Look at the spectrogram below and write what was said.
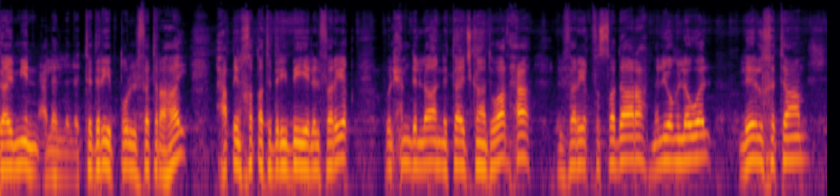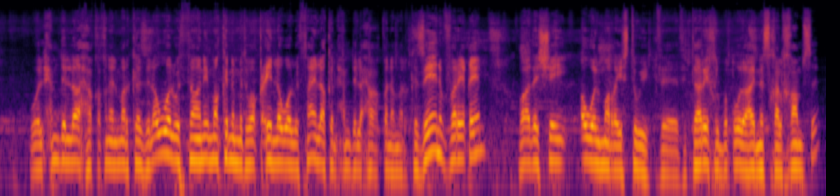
قايمين على التدريب طول الفترة هاي وحاطين خطة تدريبية للفريق والحمد لله النتائج كانت واضحة. الفريق في الصدارة من اليوم الأول لين الختام والحمد لله حققنا المركز الأول والثاني. ما كنا متوقعين الأول والثاني لكن الحمد لله حققنا مركزين بفريقين وهذا الشيء أول مرة يستوي في, في تاريخ البطولة هاي النسخة الخامسة.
